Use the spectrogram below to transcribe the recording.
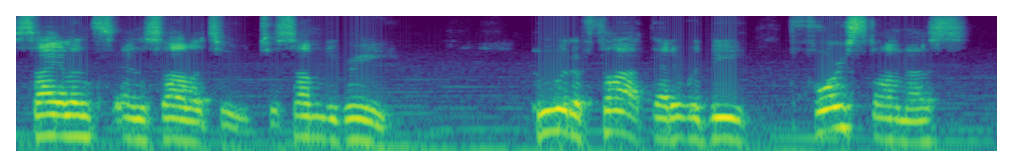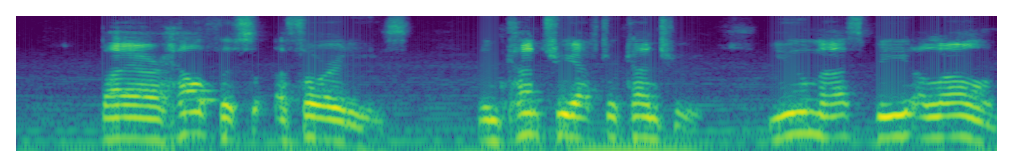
silence and solitude to some degree. Who would have thought that it would be forced on us by our health authorities in country after country? You must be alone.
